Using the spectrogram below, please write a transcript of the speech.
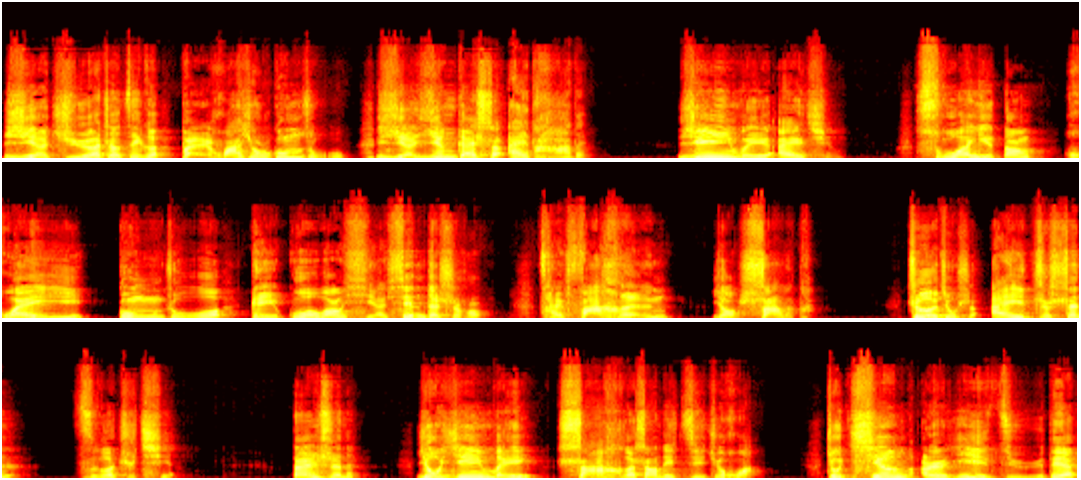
也觉着这个百花羞公主也应该是爱他的，因为爱情，所以当怀疑公主给国王写信的时候，才发狠要杀了她。这就是爱之深，责之切。但是呢，又因为沙和尚的几句话，就轻而易举的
